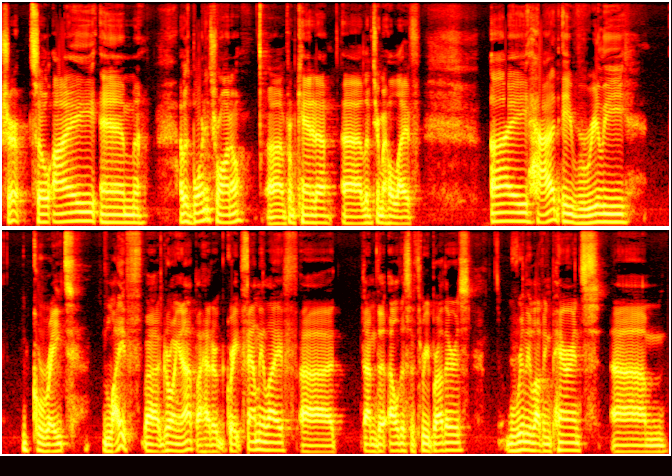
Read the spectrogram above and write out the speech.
Sure. So, I am, I was born in Toronto. Uh, from Canada, uh, lived here my whole life. I had a really great life uh, growing up. I had a great family life uh, I'm the eldest of three brothers, really loving parents. Um,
